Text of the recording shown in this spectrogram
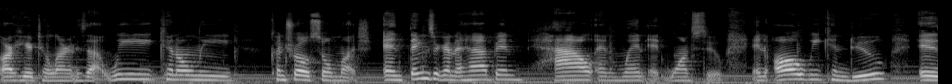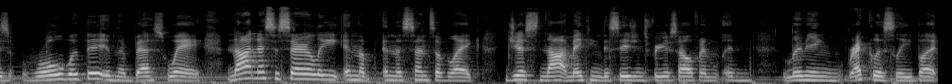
are here to learn is that we can only control so much. And things are going to happen how and when it wants to. And all we can do is roll with it in the best way. Not necessarily in the in the sense of like just not making decisions for yourself and, and living recklessly but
